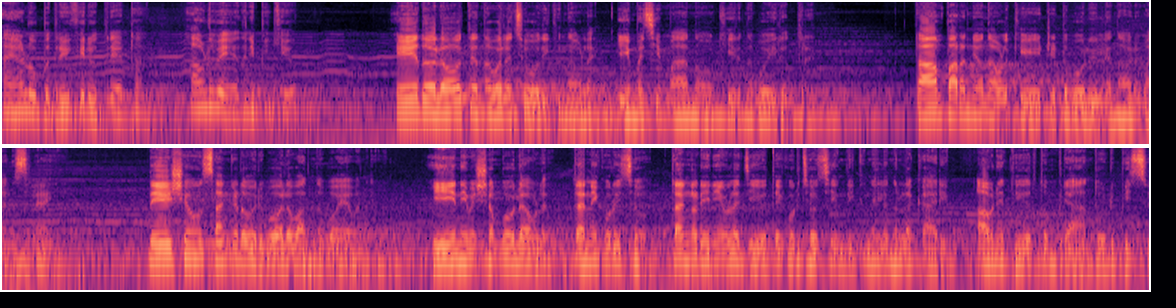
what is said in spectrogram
അയാൾ ഉപദ്രവിക്കുക രുദ്രേട്ട. അവൾ വേദനിപ്പിക്കുകയോ ഏതോ ലോകത്തെന്ന പോലെ ചോദിക്കുന്നവളെ ഇമച്ചിമ്മ നോക്കിയിരുന്നു പോയി രുദ്രൻ. താൻ പറഞ്ഞൊന്നും അവൾ കേട്ടിട്ട് പോലും ഇല്ലെന്ന് അവന് മനസ്സിലായി. ദേഷ്യവും സങ്കടവും ഒരുപോലെ വന്നുപോയവന് ഈ നിമിഷം പോലും അവൾ തന്നെക്കുറിച്ചോ തങ്ങളുടെ ഇനിയുള്ള ജീവിതത്തെക്കുറിച്ചോ ചിന്തിക്കുന്നില്ലെന്നുള്ള കാര്യം അവനെ തീർത്തും ഭ്രാന്ത് പിടിപ്പിച്ചു.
